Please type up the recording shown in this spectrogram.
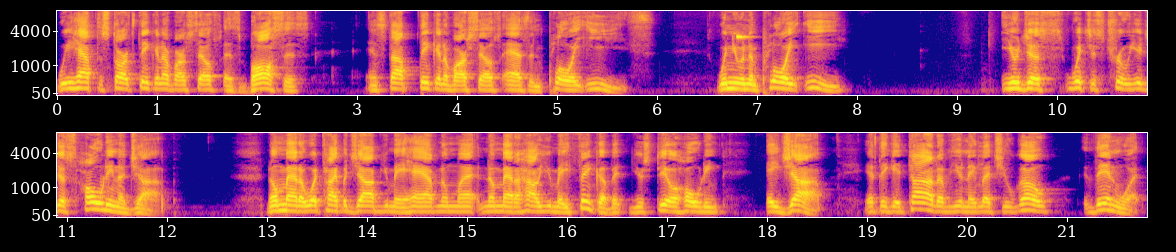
We have to start thinking of ourselves as bosses and stop thinking of ourselves as employees. When you're an employee, you're just, which is true, you're just holding a job. No matter what type of job you may have, no, ma- no matter how you may think of it, you're still holding a job. If they get tired of you and they let you go, then what?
